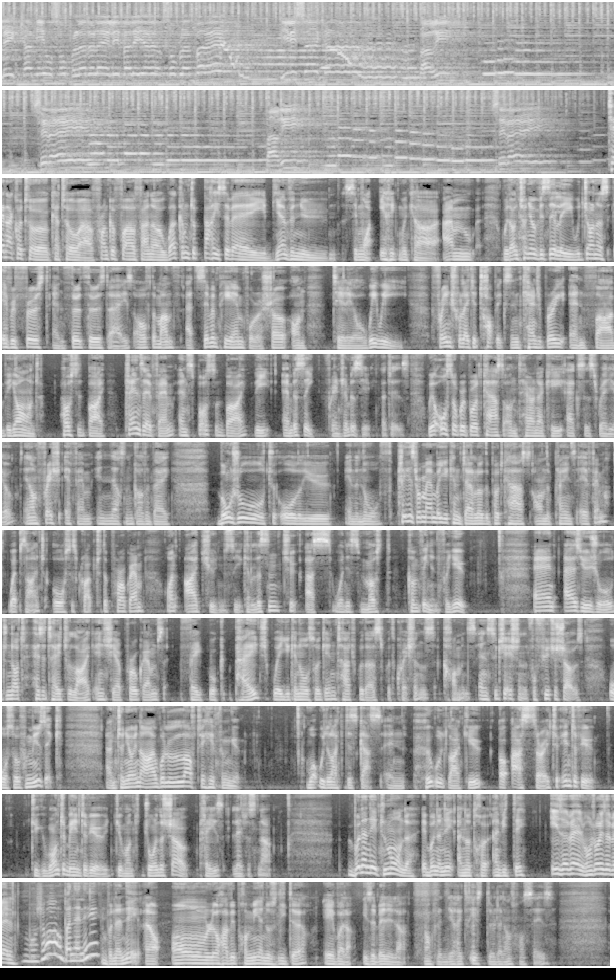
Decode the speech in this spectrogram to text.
Les camions sont pleins de lait, les balayeurs sont pleins de balais. Il est 5 heures, Paris s'éveille. Paris s'éveille. Tena koto katoa, uh, francophile fano, welcome to Paris s'éveille, bienvenue. C'est moi, Eric Muika. I'm with Antonio Visilli. We join us every first and third Thursdays of the month at 7 p.m. for a show on Teleo Wee Wee, French-related topics in Canterbury and far beyond, hosted by Plains FM and sponsored by the Embassy, French Embassy, that is. We are also rebroadcast on Taranaki Access Radio and on Fresh FM in Nelson Golden Bay. Bonjour to all of you in the north. Please remember you can download the podcast on the Plains FM website or subscribe to the program on iTunes so you can listen to us when it's most convenient for you. And as usual, do not hesitate to like and share programs Facebook page where you can also get in touch with us with questions, comments, and suggestions for future shows, also for music. Antonio and I would love to hear from you. What would you like to discuss and who would like you or us, sorry, to interview? Do you want to be interviewed? Do you want to join the show? Please let us know. Bonne année tout le monde et bonne année à notre invité Isabelle. Bonjour Isabelle. Bonjour, bonne année. Bonne année. Alors, on leur avait promis à nos auditeurs, et voilà, Isabelle est là, donc la directrice de l'Alliance française.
